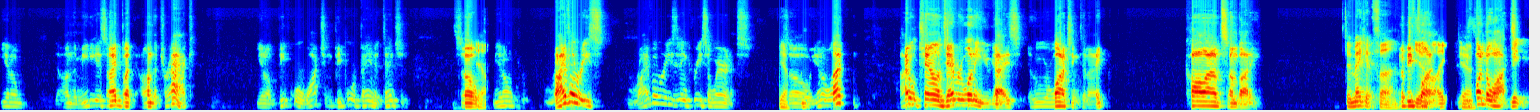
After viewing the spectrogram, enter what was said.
you know, on the media side, but on the track, you know, people were watching, people were paying attention. So, Yeah. you know, rivalries rivalries increase awareness. Yeah. So, you know what? I will challenge every one of you guys who are watching tonight. Call out somebody. they make it fun It'll be You know, fun. like It'll Yeah. be fun to watch. Y-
